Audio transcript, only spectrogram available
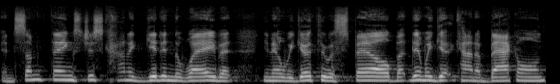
and some things just kind of get in the way, but you know, we go through a spell, but then we get kind of back on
